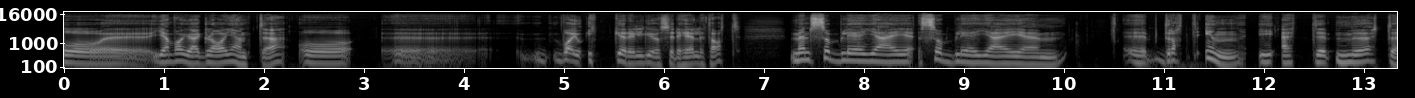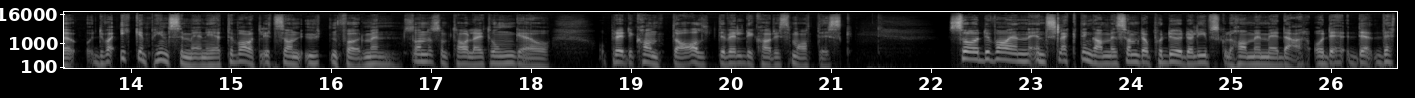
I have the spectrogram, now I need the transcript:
og eh, jeg var jo ei gladjente, og øh, var jo ikke religiøs i det hele tatt. Men så ble jeg, så ble jeg øh, dratt inn i et møte Det var ikke en pinsemenighet, det var et litt sånn utenfor, men sånne som taler i tunge, og, og predikanter, alt er veldig karismatisk Så det var en, en slektning av meg som da på død og liv skulle ha med meg der. Og det, det, det,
